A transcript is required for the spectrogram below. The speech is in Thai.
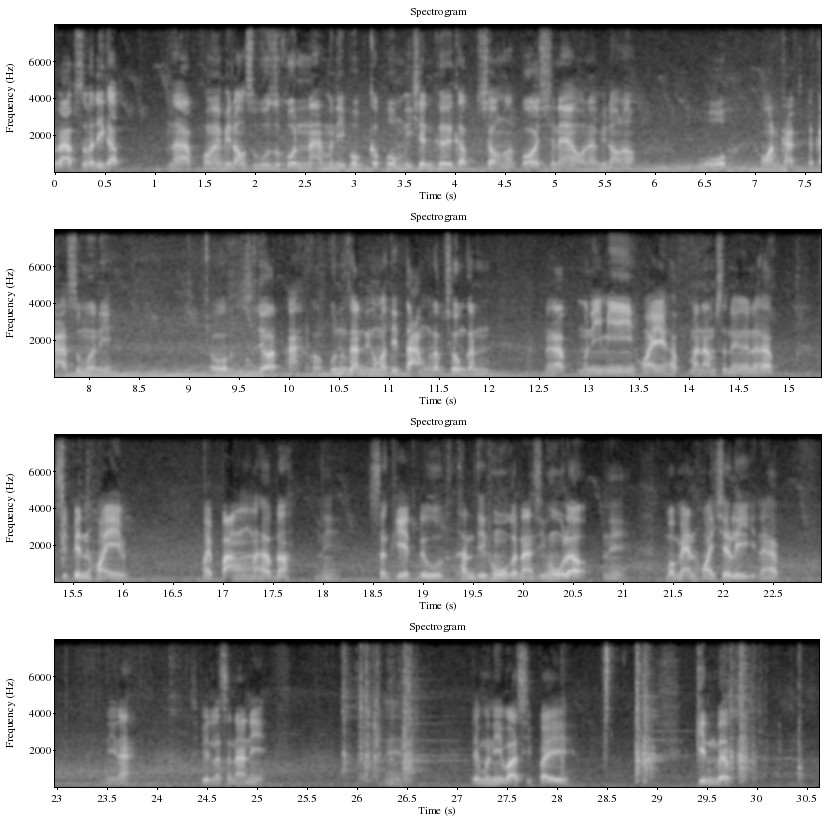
กราบสวัสดีครับนะครับพ่อแม่พี่น้องสุภูสุขุนนะวันนี้พบกับผมอีกเช่นเคยกับช่องนอนปอยชาแนลนะพี่น้องเนาะโอ้ห่อนคักอากาศซุมือนี่โอ้สุดยอดอะขอบคุณทุกท่านที่เข้ามาติดตามรับชมกันนะครับวันนี้มีหอยครับมานำเสนอนะครับสิเป็นหอยหอยปังนะครับเนาะนี่สังเกตดูทันที่หูกันนะสิหูแล้วนี่บอแมนหอยเชอรี่นะครับนี่นะสิเป็นลักษณะนี้นี่แต่มื่อนี้ว่าสิไปกินแบบ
